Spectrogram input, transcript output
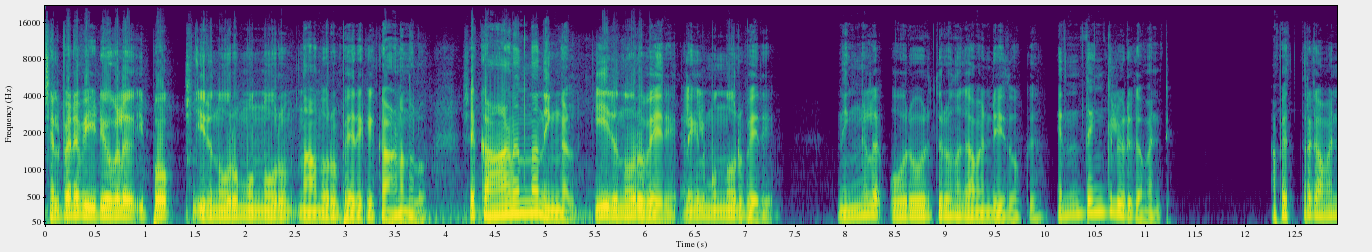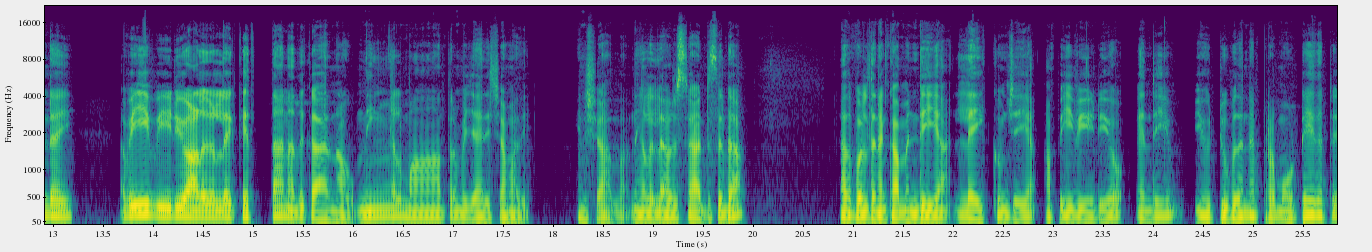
ചിലപ്പോൾ എന്റെ വീഡിയോകൾ ഇപ്പോൾ ഇരുന്നൂറും മുന്നൂറും നാനൂറും പേരൊക്കെ കാണുന്നുള്ളൂ. പക്ഷെ കാണുന്ന നിങ്ങൾ ഈ ഇരുന്നൂറ് പേര് അല്ലെങ്കിൽ മുന്നൂറ് പേര് നിങ്ങൾ ഓരോരുത്തരും ഒന്ന് കമന്റ് ചെയ്ത് നോക്ക്. എന്തെങ്കിലും ഒരു കമന്റ് അപ്പോൾ എത്ര കമന്റായി അപ്പോൾ ഈ വീഡിയോ ആളുകളിലേക്ക് എത്താൻ അത് കാരണമാകും. നിങ്ങൾ മാത്രം വിചാരിച്ചാൽ മതി. ഇൻഷാല്ല നിങ്ങളെല്ലാവരും സ്റ്റാറ്റസ് ഇടുക അതുപോലെ തന്നെ കമന്റ് ചെയ്യുക ലൈക്കും ചെയ്യുക അപ്പോൾ ഈ വീഡിയോ എന്ത് ചെയ്യും? യൂട്യൂബ് തന്നെ പ്രൊമോട്ട് ചെയ്തിട്ട്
